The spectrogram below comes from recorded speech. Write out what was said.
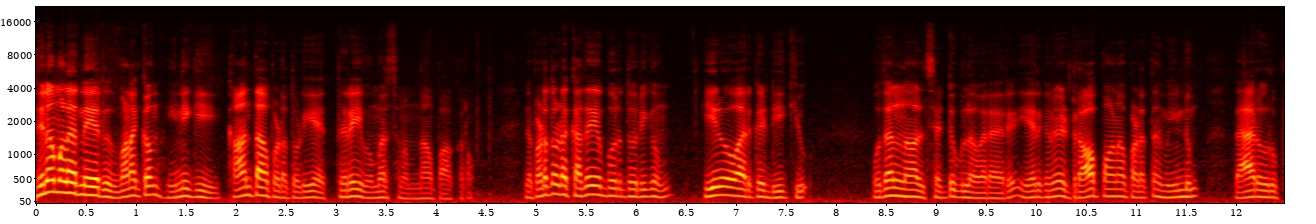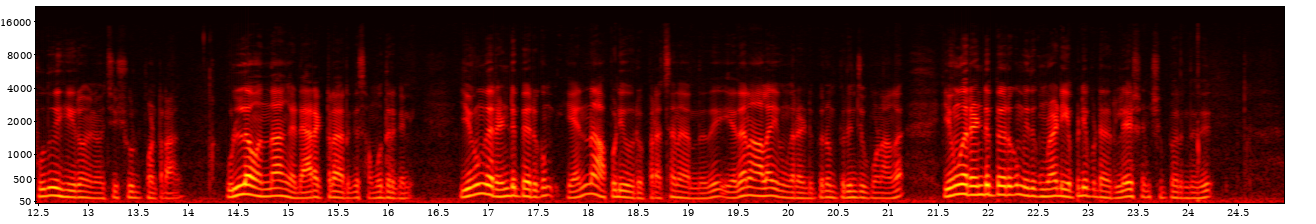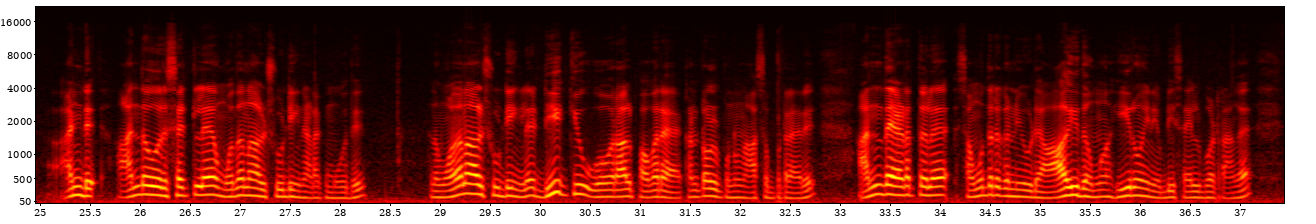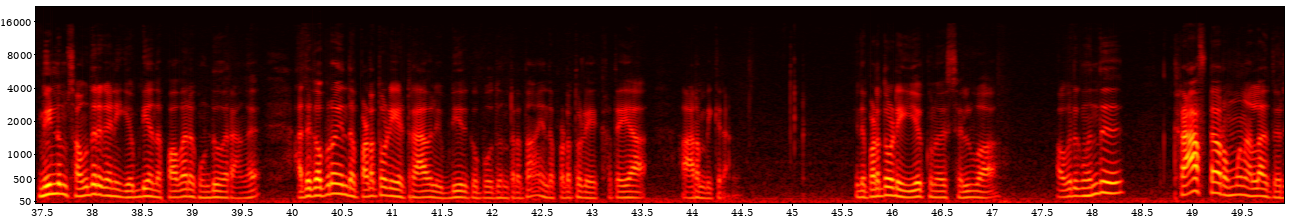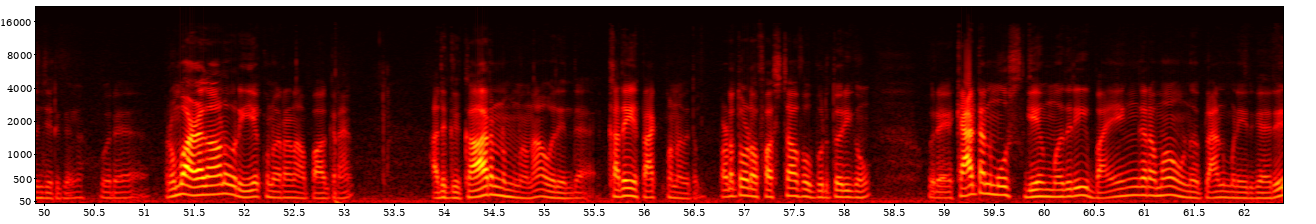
தினமலர் நேரு வணக்கம். இன்னைக்கு காந்தா படத்துடைய திரை விமர்சனம் தான் பார்க்குறோம். இந்த படத்தோட கதையை பொறுத்த வரைக்கும் ஹீரோவாக இருக்க டிக்யூ முதல் நாள் செட்டுக்குள்ளே வராரு. ஏற்கனவே ட்ராப் ஆன படத்தை மீண்டும் வேற ஒரு புது ஹீரோயினை வச்சு ஷூட் பண்ணுறாங்க உள்ளே வந்தால் அங்கே டேரக்டராக இருக்குது சமுத்திரகனி இவங்க ரெண்டு பேருக்கும் என்ன அப்படி ஒரு பிரச்சனை இருந்தது? எதனால் இவங்க ரெண்டு பேரும் பிரிஞ்சு போனாங்க? இவங்க ரெண்டு பேருக்கும் இதுக்கு முன்னாடி எப்படிப்பட்ட ரிலேஷன்ஷிப் இருந்தது? அண்டு அந்த ஒரு செட்டில் முத நாள் ஷூட்டிங் நடக்கும்போது அந்த முத நாள் ஷூட்டிங்கில் டிக்யூ ஓவரால் பவரை கண்ட்ரோல் பண்ணணும்னு ஆசைப்படுறாரு. அந்த இடத்துல சமுத்திரகனியோட ஆயுதமாக ஹீரோயின் எப்படி செயல்படுறாங்க? மீண்டும் சமுத்திரகனிக்கு எப்படி அந்த பவரை கொண்டு வராங்க? அதுக்கப்புறம் இந்த படத்தோடைய ட்ராவல் எப்படி இருக்க போகுதுன்றது தான் இந்த படத்தோடைய கதையாக ஆரம்பிக்கிறாங்க. இந்த படத்தோடைய இயக்குனர் செல்வா அவருக்கு வந்து கிராஃப்டாக ரொம்ப நல்லா தெரிஞ்சிருக்குங்க. ஒரு ரொம்ப அழகான ஒரு இயக்குனராக நான் பார்க்குறேன் அதுக்கு காரணம் என்னன்னா அவர் இந்த கதையை பேக் பண்ண விதம். படத்தோட ஃபர்ஸ்ட் ஹாஃபை பொறுத்த வரைக்கும் ஒரு கேட் அண்ட் கேம் மாதிரி பயங்கரமாக ஒன்று பிளான் பண்ணியிருக்காரு.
